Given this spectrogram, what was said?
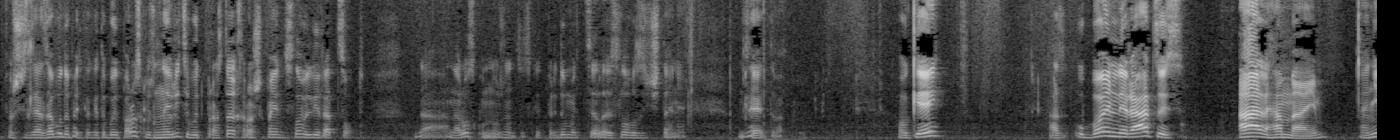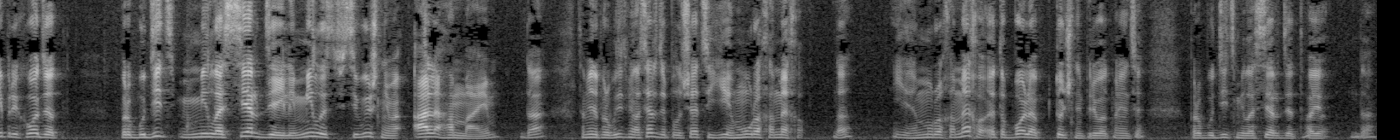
Потому что если я забуду опять, как это будет по-русски, что на иврите будет простое, хорошее, понятное слово лирацот. Да, на русском нужно, так сказать, придумать целое словосочетание для этого. Окей? А убоин лирацис аль хамаим, они приходят пробудить милосердие или милость Всевышнего аль хамаим, да? На самом деле, пробудить милосердие получается егмура хамехо, да? Егмура хамехо – это более точный перевод понятия пробудить милосердие твое, да?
